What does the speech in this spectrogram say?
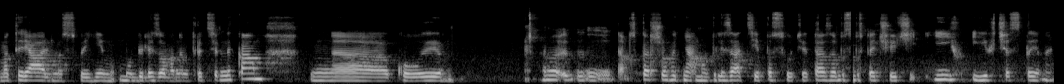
матеріально своїм мобілізованим працівникам, коли там з першого дня мобілізації по суті та забезпечуючи їх і їх частини.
